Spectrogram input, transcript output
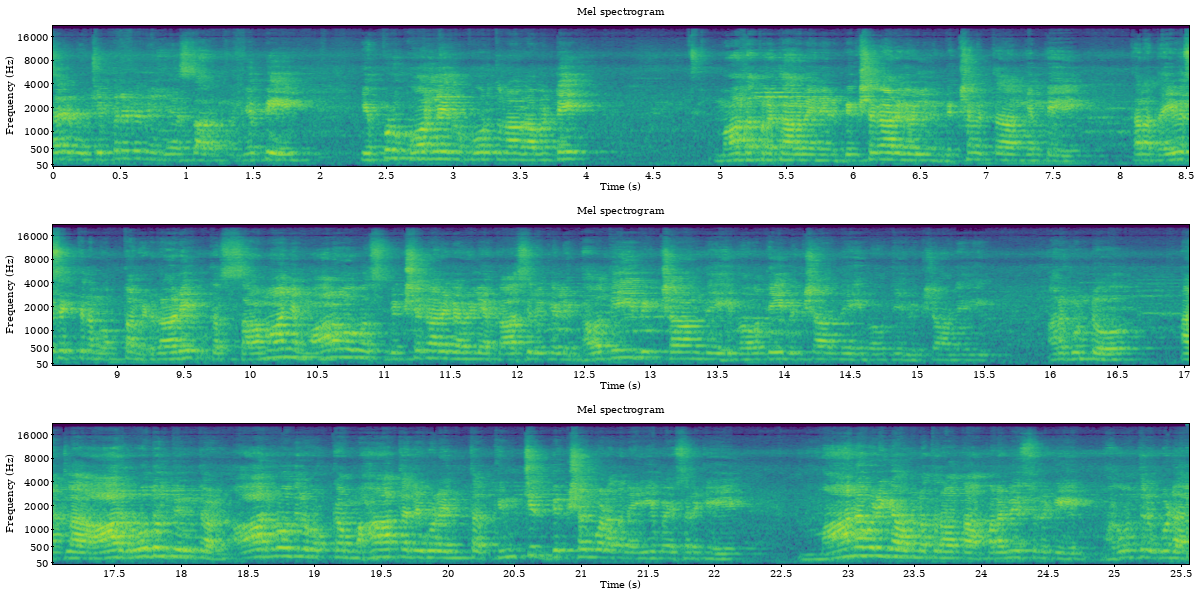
సరే నువ్వు చెప్పినట్టు నేను చేస్తాను అని చెప్పి ఎప్పుడు కోరలేదు కోరుతున్నావు కాబట్టి మాత ప్రకారమే నేను భిక్షగాడిగా వెళ్ళి భిక్ష అని చెప్పి తన దైవశక్తిని మొత్తం విడదాడి ఒక సామాన్య మానవ భిక్షగాడిగా వెళ్ళి ఆ కాశీలోకి వెళ్ళి భవతీ భిక్షాందేహి భవతీ భిక్షాందేహి భవతీ భిక్షాందేహి అనుకుంటూ అట్లా ఆరు రోజులు తిరుగుతాడు. ఆరు రోజులు ఒక్క మహాతల్లి కూడా ఇంత కించిత్ భిక్షం కూడా అతను ఇయ్యపోయేసరికి మానవుడిగా ఉన్న తర్వాత పరమేశ్వరుడికి భగవంతుడు కూడా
